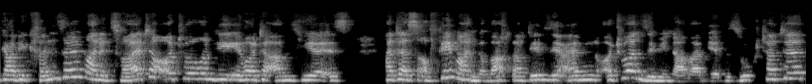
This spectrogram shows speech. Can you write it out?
Gabi Krenzel, meine zweite Autorin, die heute Abend hier ist, hat das auf Fehmarn gemacht, nachdem sie ein Autorenseminar bei mir besucht hatte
